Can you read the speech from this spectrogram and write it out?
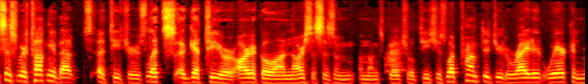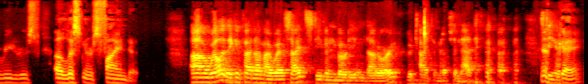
since we're talking about uh, teachers, let's uh, get to your article on narcissism among spiritual teachers. What prompted you to write it? Where can readers, uh, listeners find it? Uh, well, they can find it on my website, stephenbodian.org. Good time to mention that. Stephen Okay.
